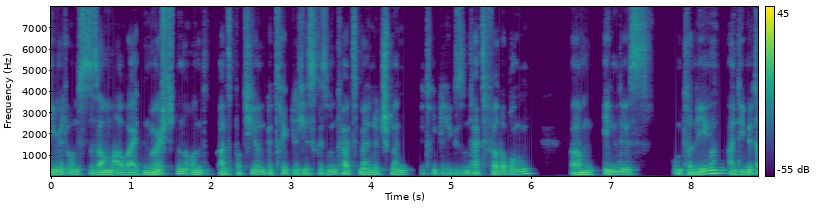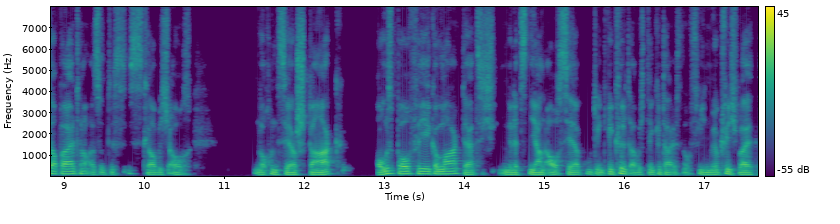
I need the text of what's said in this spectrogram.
die mit uns zusammenarbeiten möchten und transportieren betriebliches Gesundheitsmanagement, betriebliche Gesundheitsförderung ähm, in das Unternehmen, an die Mitarbeiter. Also das ist, glaube ich, auch noch ein sehr stark ausbaufähiger Markt. Der hat sich in den letzten Jahren auch sehr gut entwickelt, aber ich denke, da ist noch viel möglich, weil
